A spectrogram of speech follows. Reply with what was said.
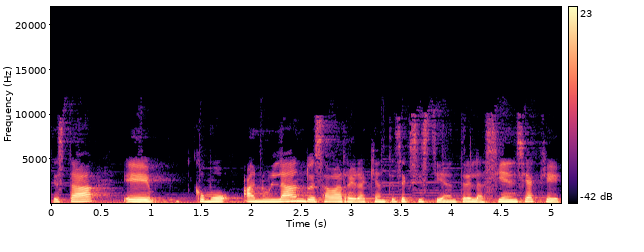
Está eh, como anulando esa barrera que antes existía entre la ciencia, que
